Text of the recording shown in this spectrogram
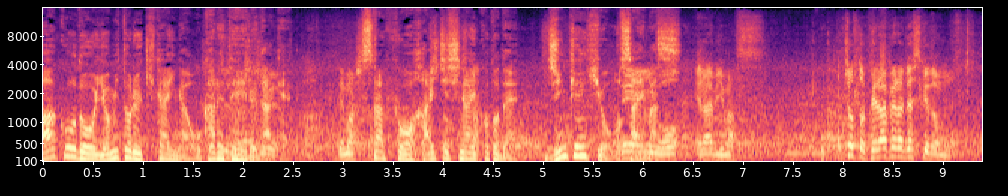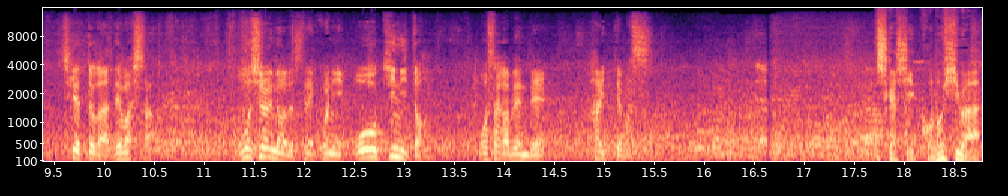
バーコードを読み取る機械が置かれているだけ。スタッフを配置しないことで人件費を抑えます選びます。ちょっとペラペラですけどもチケットが出ました。面白いのはですねここに「大きに」と大阪弁で入ってます。しかしこの日は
